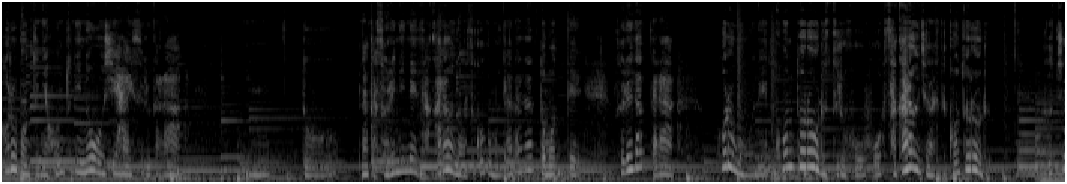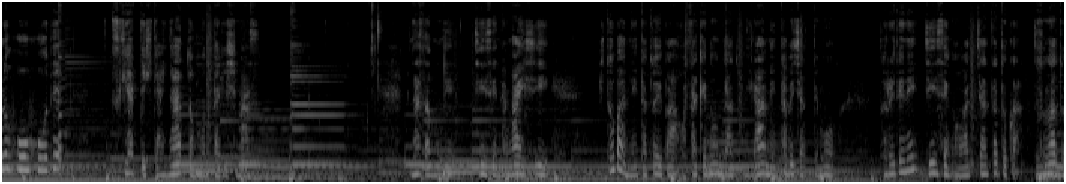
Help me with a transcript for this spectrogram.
ホルモンってね本当に脳を支配するからうんとなんかそれにね逆らうのはすごく無駄だなと思ってそれだったらホルモンをねコントロールする方法逆らうんじゃなくてコントロールそっちの方法で付き合っていきたいなと思ったりします皆さんもね人生長いし一晩ね例えばお酒飲んだ後にラーメン食べちゃってもそれでね人生が終わっちゃったとかその後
